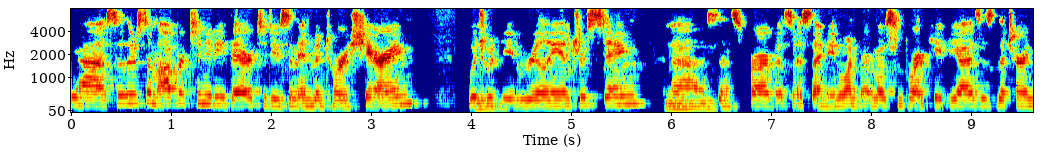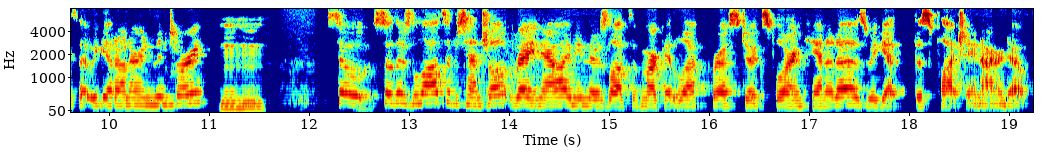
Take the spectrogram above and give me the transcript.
yeah, so there's some opportunity there to do some inventory sharing which would Mm-hmm. be really interesting uh, Mhm. since for our business, I mean, one of our most important KPIs is the turns that we get on our inventory. Mm-hmm. So, so there's lots of potential right now. I mean, there's lots of market left for us to explore in Canada as we get the supply chain ironed out.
